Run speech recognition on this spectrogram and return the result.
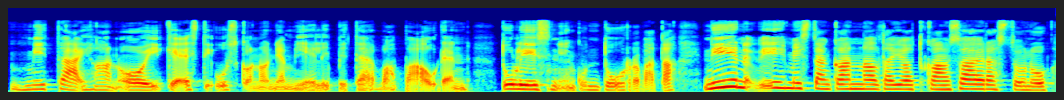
mitä ihan oikeasti uskonnon ja mielipiteen vapauden tulisi niin kuin turvata. Niin ihmisten kannalta, jotka on sairastunut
